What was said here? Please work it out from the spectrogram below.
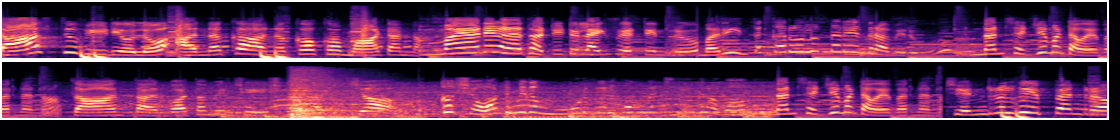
లాస్ట్ వీడియోలో అనక అనక ఒక మాట అన్న. అమ్మాయనే కదా థర్టీ టూ లైక్స్ పెట్టిండ్రు. మరి ఇంత కరువులు ఉన్నారేంద్రా మీరు? నన్ను సెట్ చేయమంటావా ఎవరినన్నా? దాని తర్వాత మీరు చేసిన రచ్చ ఒక్క షాట్ మీద మూడు వేల కామెంట్స్ నన్ను సెట్ చేయమంటావా ఎవరినన్నా? జనరల్గా చెప్పాను రా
